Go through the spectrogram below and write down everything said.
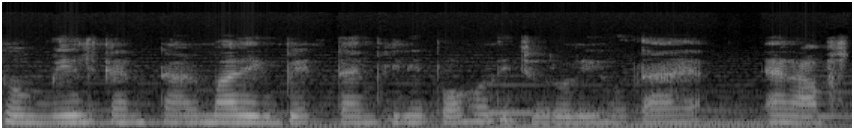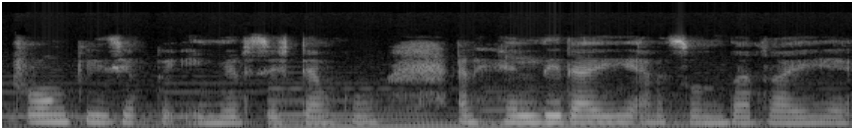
तो milk and turmeric bed time के लिए बहुत ही ज़रूरी होता है। एंड आप स्ट्रॉन्ग कीजिए अपने इम्यून सिस्टम को। एंड हेल्दी रहिए एंड सुंदर रहिए।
